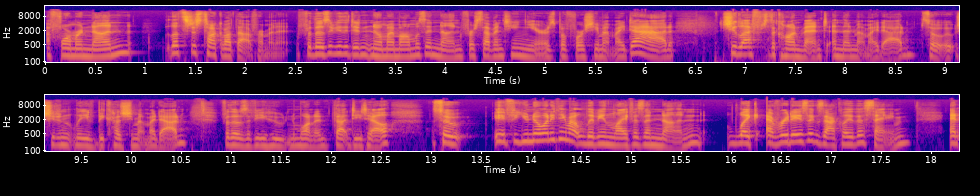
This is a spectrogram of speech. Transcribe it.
a former nun. Let's just talk about that for a minute. For those of you that didn't know, my mom was a nun for 17 years before she met my dad. She left the convent and then met my dad. So she didn't leave because she met my dad, for those of you who wanted that detail. So if you know anything about living life as a nun, like every day is exactly the same and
